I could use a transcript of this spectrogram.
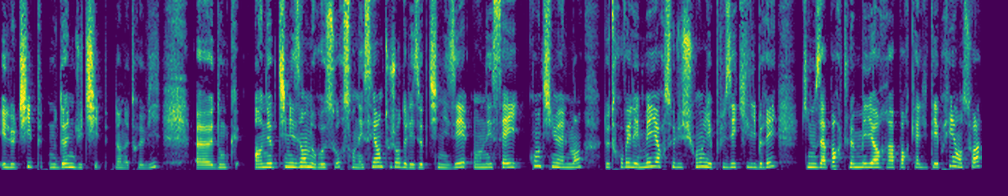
Et le cheap nous donne du cheap dans notre vie. Euh, donc en optimisant nos ressources, en essayant toujours de les optimiser, on essaye continuellement de trouver les meilleures solutions, les plus équilibrées, qui nous apportent le meilleur rapport qualité-prix en soi,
